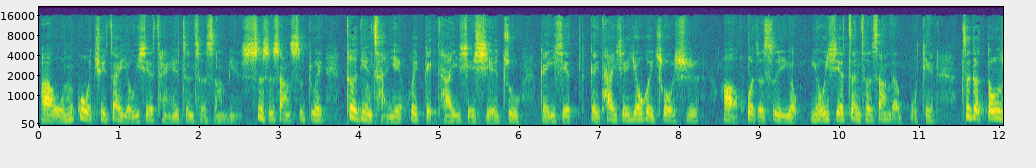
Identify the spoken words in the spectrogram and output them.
啊，我们过去在有一些产业政策上面，事实上是对特定产业会给他一些协助，给一些给他一些优惠措施，啊，或者是有有一些政策上的补贴，这个都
